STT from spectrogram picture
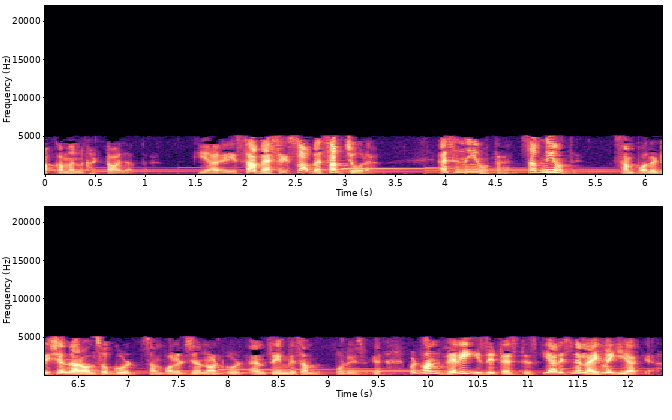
आपका मन खट्टा हो जाता है कि यार ये सब ऐसे सब है सब चोर है। ऐसे नहीं होता है सब नहीं होते। Some politicians are also good some politicians are not good and same way some politicians but one very easy test is कि यार इसने लाइफ में किया क्या?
